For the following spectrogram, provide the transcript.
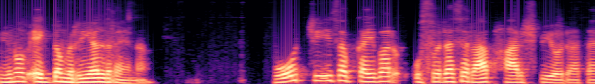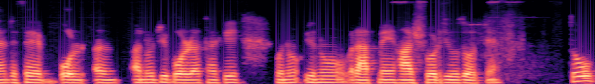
यू नो एकदम रियल रहना। वो चीज़ अब कई बार उस वजह से रैप हार्श भी हो जाता है। जैसे बोल अनु जी बोल रहा था कि यू नो रैप में हार्श वर्ड यूज़ होते हैं। तो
